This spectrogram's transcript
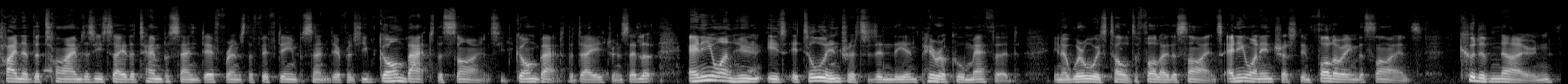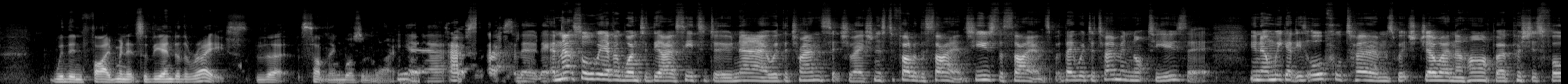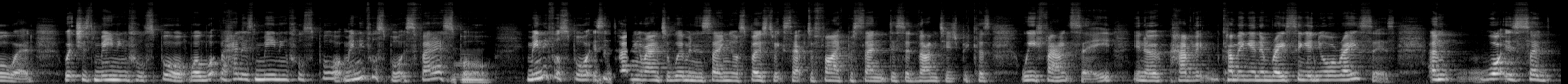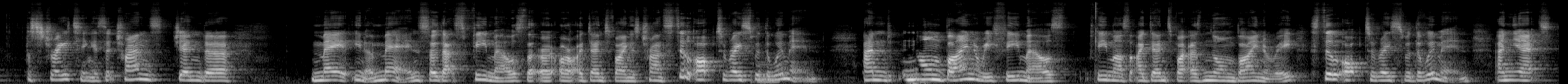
kind of the times, as you say, the 10% difference, the 15% difference. You've gone back to the science, you've gone back to the data and said, look, anyone who is at all interested in the empirical method, you know, we're always told to follow the science. Anyone interested in following the science could have known within five minutes of the end of the race that something wasn't right. Yeah, absolutely. And that's all we ever wanted the IOC to do now with the trans situation is to follow the science, use the science, but they were determined not to use it. You know, and we get these awful terms which Joanna Harper pushes forward, which is meaningful sport. Well, what the hell is meaningful sport? Meaningful sport is fair sport. Mm. Meaningful sport isn't turning around to women and saying you're supposed to accept a 5% disadvantage because we fancy, you know, having coming in and racing in your races. And what is so frustrating is that transgender may you know men so that's females that are, are identifying as trans still opt to race with mm. the women and non-binary females females that identify as non-binary still opt to race with the women and yet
